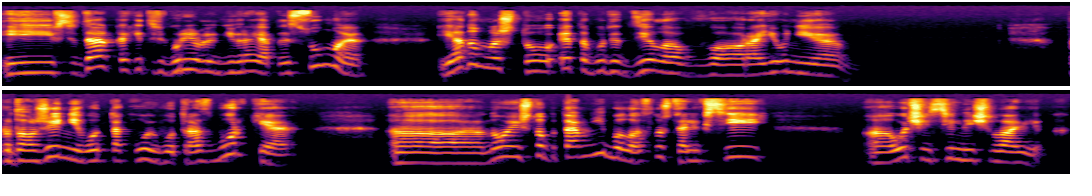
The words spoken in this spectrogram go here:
И всегда какие-то фигурировали невероятные суммы. Я думаю, что это будет дело в районе продолжения вот такой вот разборки, ну и что бы там ни было, слушайте, Алексей а, очень сильный человек,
